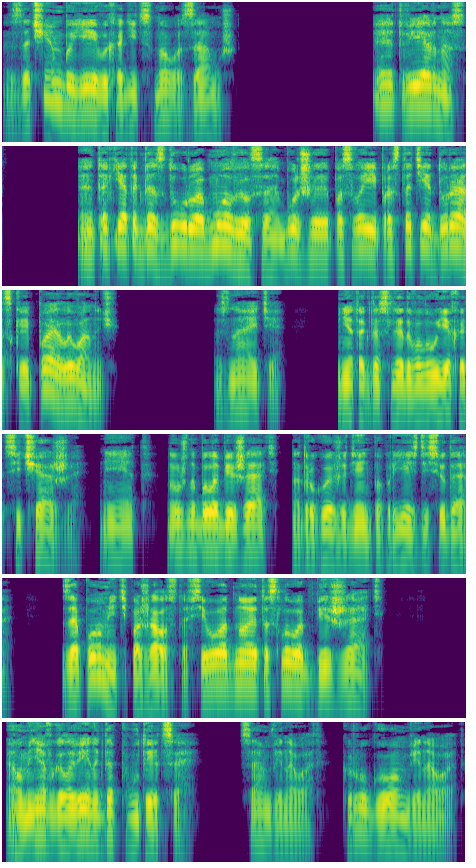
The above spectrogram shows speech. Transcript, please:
зачем бы ей выходить снова замуж? Это верно-с. Э, так я тогда с дуру обмолвился, больше по своей простоте дурацкой, Павел Иванович. Знаете, мне тогда следовало уехать сейчас же. Нет, нужно было бежать на другой же день по приезде сюда. Запомните, пожалуйста, всего одно это слово «бежать». А у меня в голове иногда путается. Сам виноват, кругом виноват.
